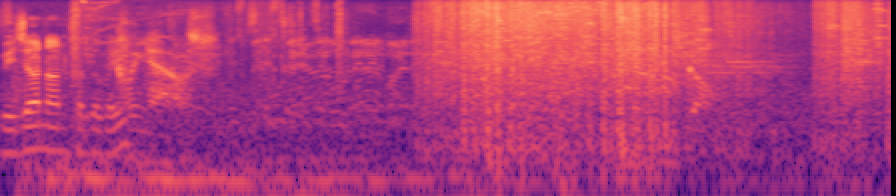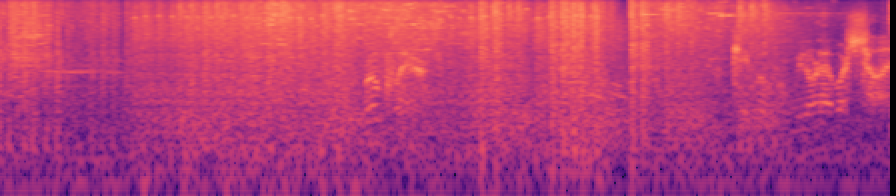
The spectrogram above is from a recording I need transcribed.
भेजा कर दो भाई। Room clear. Keep moving. We don't have much time.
